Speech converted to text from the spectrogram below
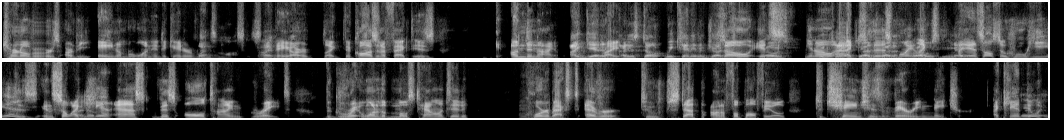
turnovers are the a number one indicator of wins and losses. I- Like they I- are like the cause and effect is undeniable. I get it. Right. I just don't. We can't even judge. So it's throws. you know I, to this point like but it's also who he is and so i, I can't ask this all-time great the great one of the most talented quarterbacks ever to step on a football field to change his very nature i can't do it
